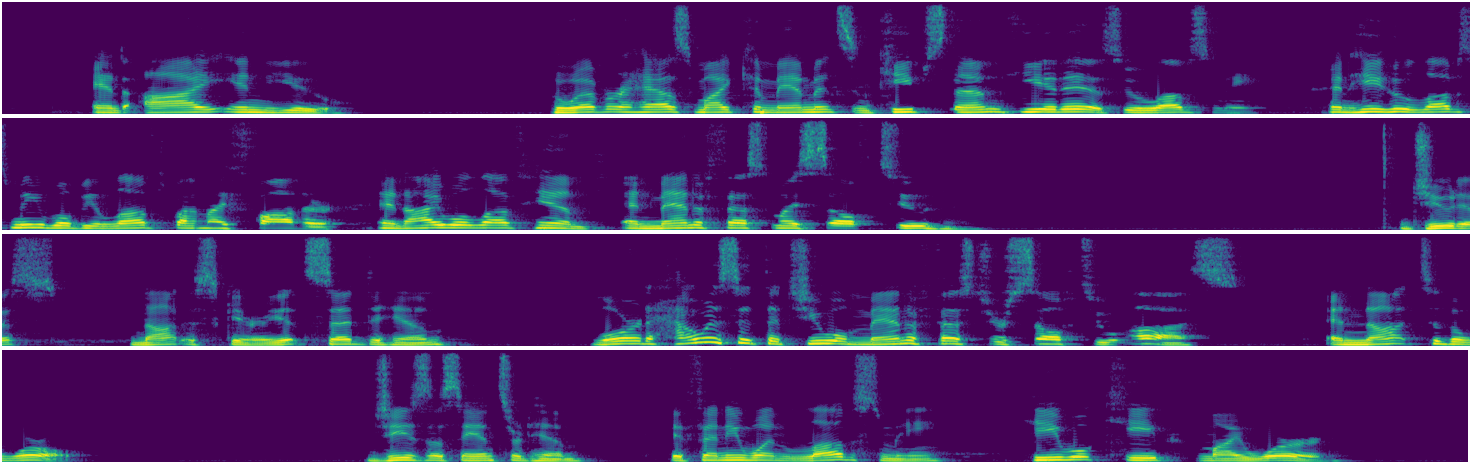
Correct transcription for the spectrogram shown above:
and I in you. Whoever has my commandments and keeps them, he it is who loves me. And he who loves me will be loved by my Father, and I will love him and manifest myself to him. Judas, not Iscariot, said to him, Lord, how is it that you will manifest yourself to us and not to the world? Jesus answered him, If anyone loves me, he will keep my word,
